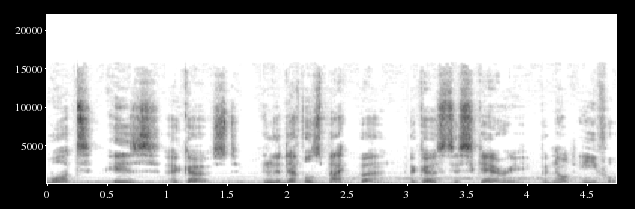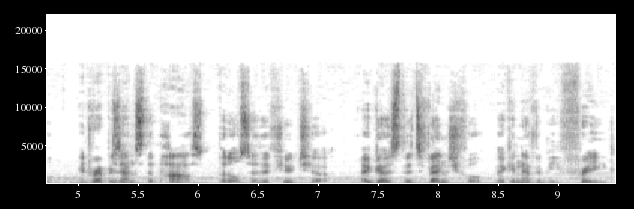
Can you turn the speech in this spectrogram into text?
What is a ghost? In The Devil's Backbone, a ghost is scary, but not evil. It represents the past, but also the future. A ghost that's vengeful, but can never be freed.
